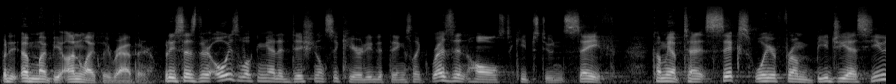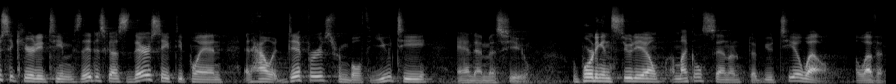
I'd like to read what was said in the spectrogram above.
but it uh, might be unlikely rather. But he says they're always looking at additional security to things like resident halls to keep students safe. Coming up tonight at 6, we'll hear from BGSU security team as they discuss their safety plan and how it differs from both UT and MSU. Reporting in studio, I'm Michael Sandlin WTOL 11.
